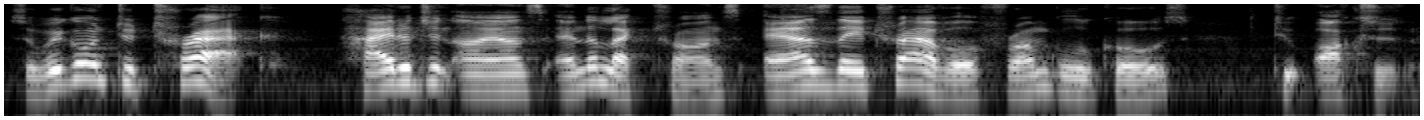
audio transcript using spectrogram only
So we're going to track hydrogen ions and electrons as they travel from glucose to oxygen.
